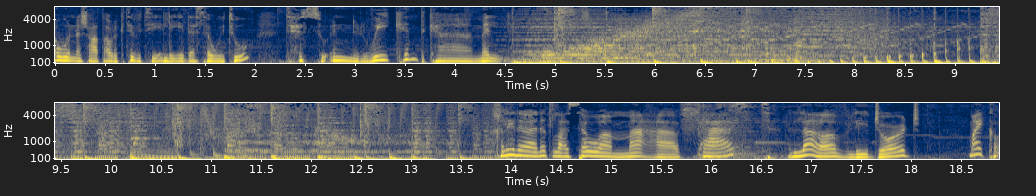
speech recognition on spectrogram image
أو النشاط أو ال activity اللي إذا سويتوه تحسوا إنه ال weekend كامل. خلينا نطلع سوا مع فاست لاف لجورج مايكل.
